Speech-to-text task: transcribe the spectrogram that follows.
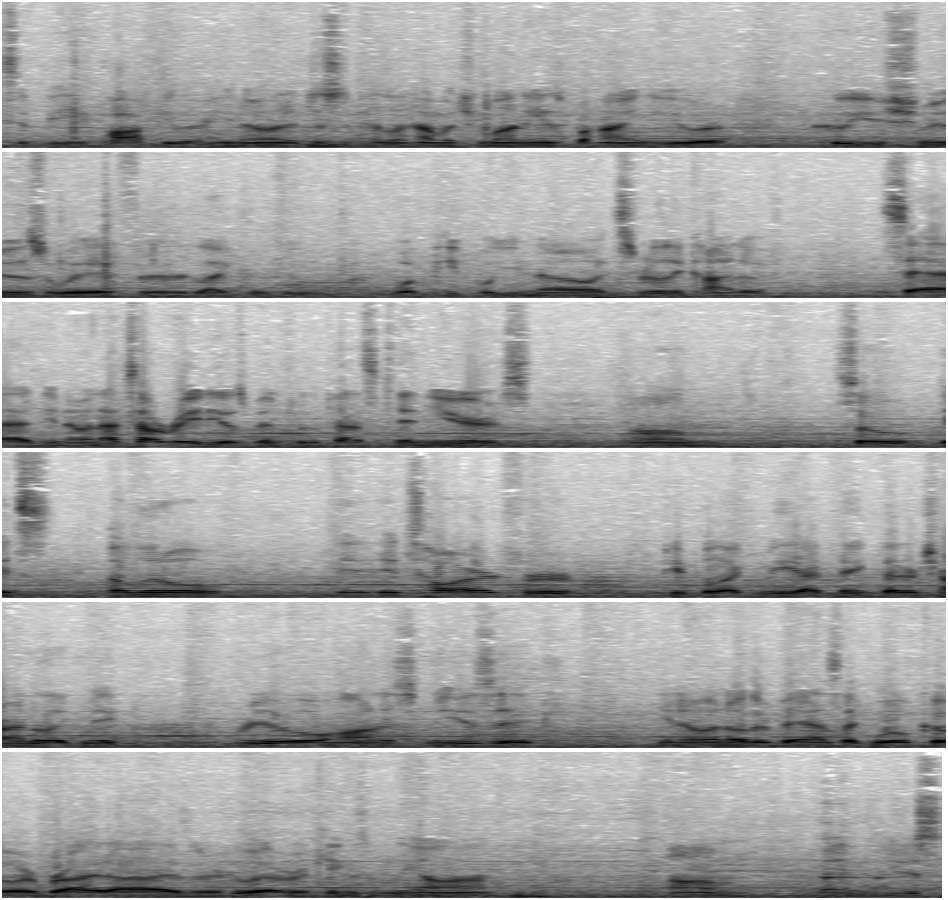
to be popular, you know. And it just depends on how much money is behind you or who you schmooze with or like who, what people you know. It's really kind of sad, you know. And that's how radio's been for the past 10 years. Um, so it's a little, it, it's hard for people like me, I think, that are trying to like make real, honest music, you know, and other bands like Wilco or Bright Eyes or whoever, Kings of Leon. Mm-hmm. Um, and you just,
